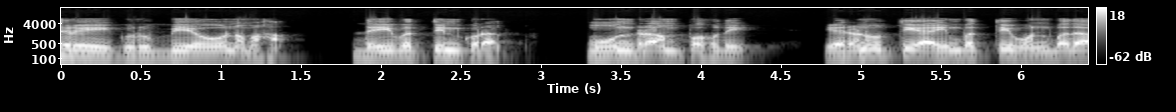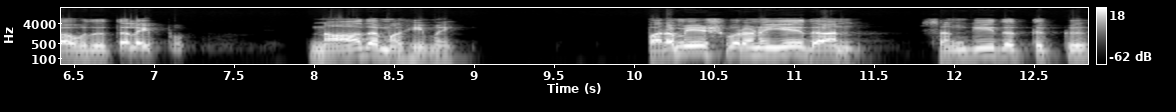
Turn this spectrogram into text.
ஸ்ரீ குருப்பியோ நமஹ. தெய்வத்தின் குரல். மூன்றாம் பகுதி. இருநூத்தி ஐம்பத்தி ஒன்பதாவது தலைப்பு. நாத மகிமை. பரமேஸ்வரனையே தான் சங்கீதத்துக்கு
